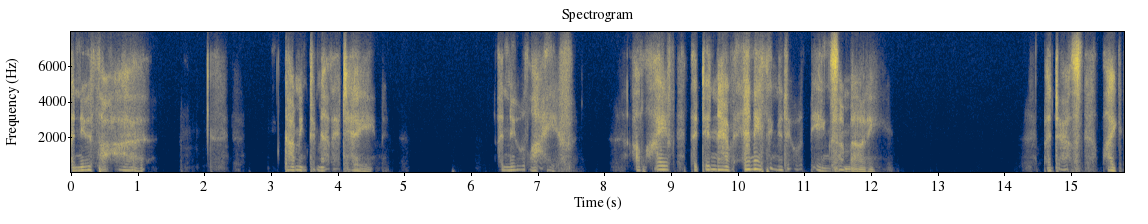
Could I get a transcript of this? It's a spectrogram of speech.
a new thought, coming to meditate, a new life a life that didn't have anything to do with being somebody, but just like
